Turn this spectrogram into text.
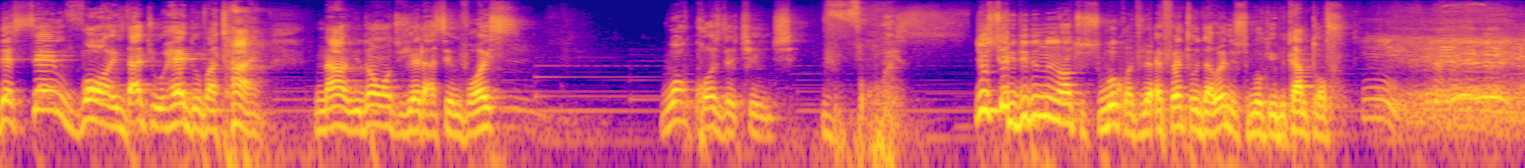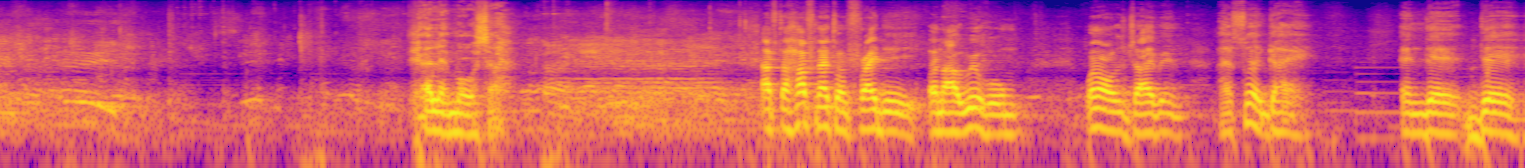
the same voice that you heard over time. Now you don't want to hear that same voice. What caused the change? Voice. You said you didn't know how to smoke until a friend told you that when you smoke, you become tough. After half night on Friday, on our way home, when I was driving, I saw a guy, and the the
